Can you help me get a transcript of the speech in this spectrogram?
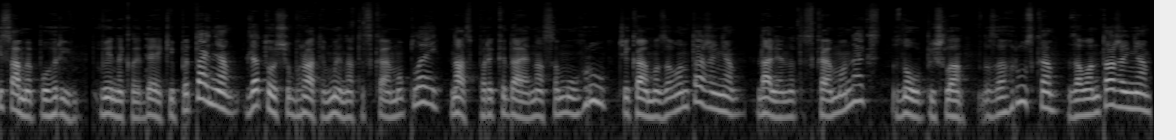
І саме по грі виникли деякі питання. Для того, щоб грати, ми натискаємо Play, нас перекидає на саму гру, чекаємо завантаження. Далі натискаємо Next. Знову пішла загрузка, завантаження.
